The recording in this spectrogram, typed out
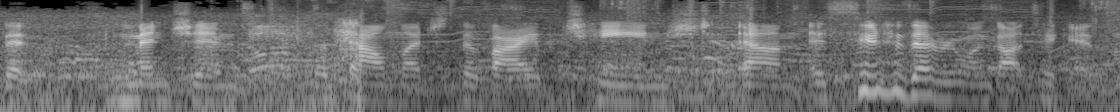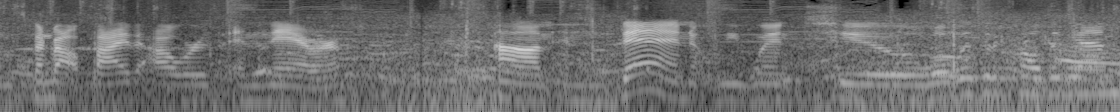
that mentioned how much the vibe changed um, as soon as everyone got tickets. And we spent about five hours in there. Um, and then we went to, what was it called again?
